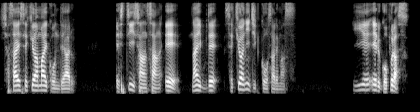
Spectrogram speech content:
車載セキュアマイコンである ST33A 内部でセキュアに実行されます。EAL5 プラス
